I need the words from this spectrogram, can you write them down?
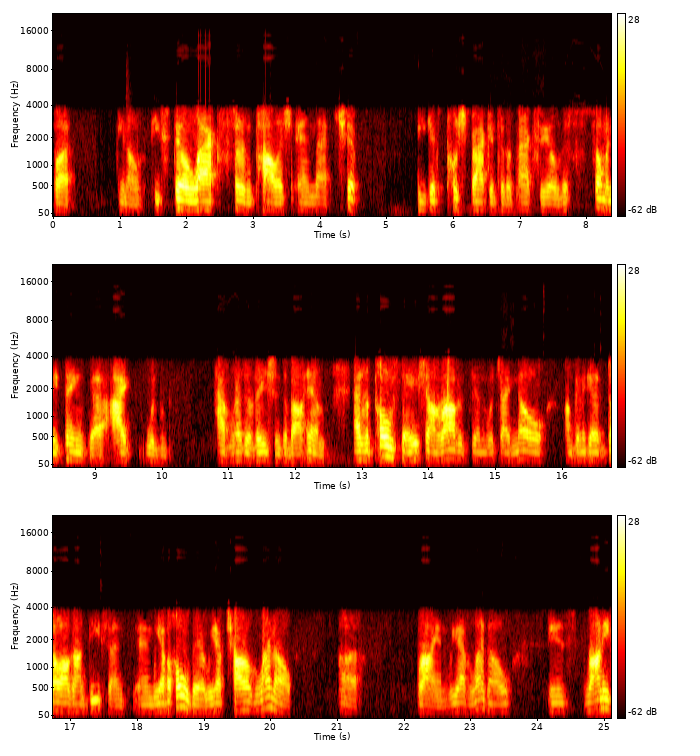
but you know he still lacks certain polish and that chip. He gets pushed back into the backfield. There's so many things that I would have reservations about him, as opposed to A'Shawn Robinson, which I know I'm going to get a dog on defense, and we have a hole there. We have Charles Leno, uh, Bryan. We have Leno. Is Ronnie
